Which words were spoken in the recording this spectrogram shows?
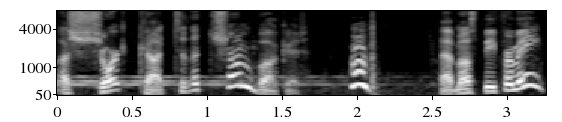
A shortcut to the chum bucket. Hmm, that must be for me.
